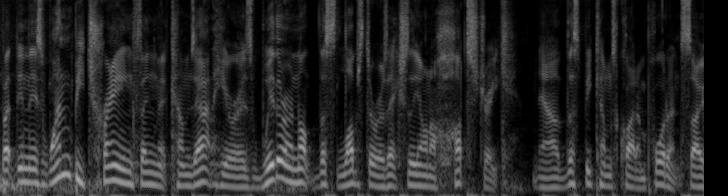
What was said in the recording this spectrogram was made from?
But then there's one betraying thing that comes out here is whether or not this lobster is actually on a hot streak. Now, this becomes quite important. So,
